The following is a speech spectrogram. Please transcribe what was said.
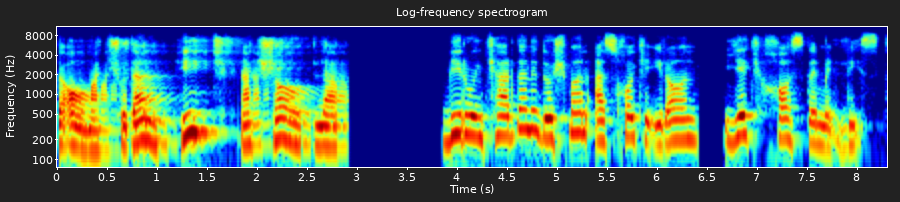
به آمد شدن هیچ نگشاد لب. بیرون کردن دشمن از خاک ایران یک خواست ملی است.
